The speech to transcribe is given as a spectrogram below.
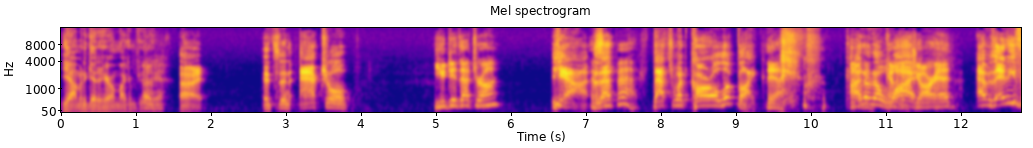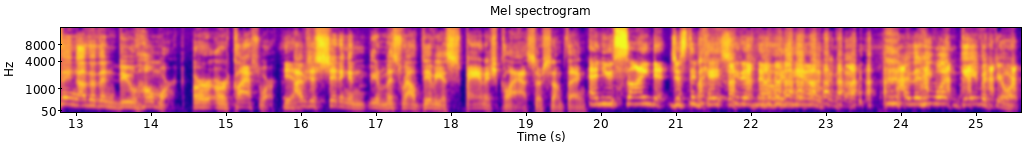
Yeah, I'm gonna get it here on my computer. Okay. All right. It's an actual You did that drawing? Yeah, That's that- not bad. That's what Carl looked like. Yeah. I don't a- know kind why. Of a jarhead. I was anything other than do homework or, or classwork. Yeah. I was just sitting in you know Miss Valdivia's Spanish class or something, And you signed it just in case she didn't know it was you. and then he went and gave it to her.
